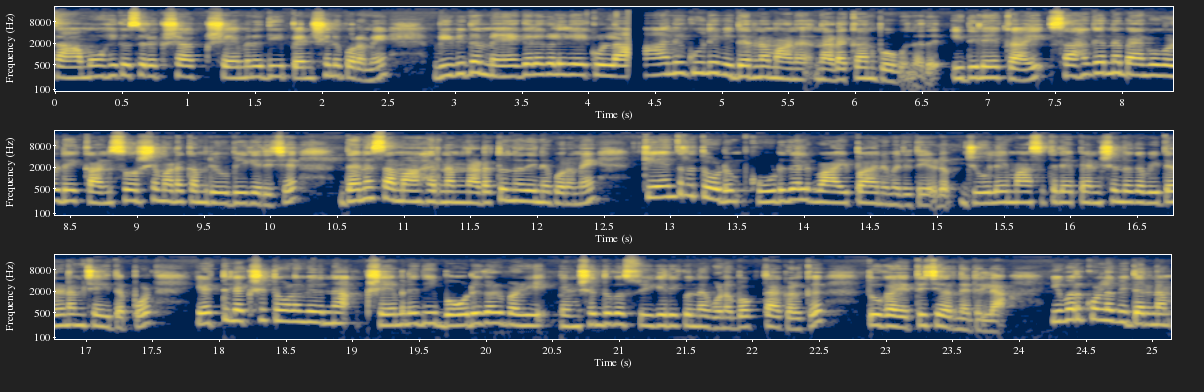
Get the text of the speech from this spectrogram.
സാമൂഹിക സുരക്ഷാ ക്ഷേമനിധി പെൻഷന് പുറമെ വിവിധ മേഖലകളിലേക്കുള്ള ആനുകൂല്യ വിതരണമാണ് നടക്കാൻ പോകുന്നത്. ഇതിലേക്കായി സഹകരണ ബാങ്കുകളുടെ കൺസോർഷ്യം അടക്കം രൂപീകരിച്ച് ധനസമാഹരണം നടത്തുന്നതിന് പുറമെ കേന്ദ്രത്തോടും കൂടുതൽ വായ്പാ അനുമതി തേടും. ജൂലൈ മാസത്തിലെ പെൻഷൻ തുക വിതരണം ചെയ്തപ്പോൾ എട്ട് ലക്ഷത്തോളം വരുന്ന ക്ഷേമനിധി ബോർഡുകൾ വഴി പെൻഷൻ തുക സ്വീകരിക്കുന്ന ഗുണഭോക്താക്കൾക്ക് തുക എത്തിച്ചേർന്നിട്ടില്ല. ഇവർക്കുള്ള വിതരണം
